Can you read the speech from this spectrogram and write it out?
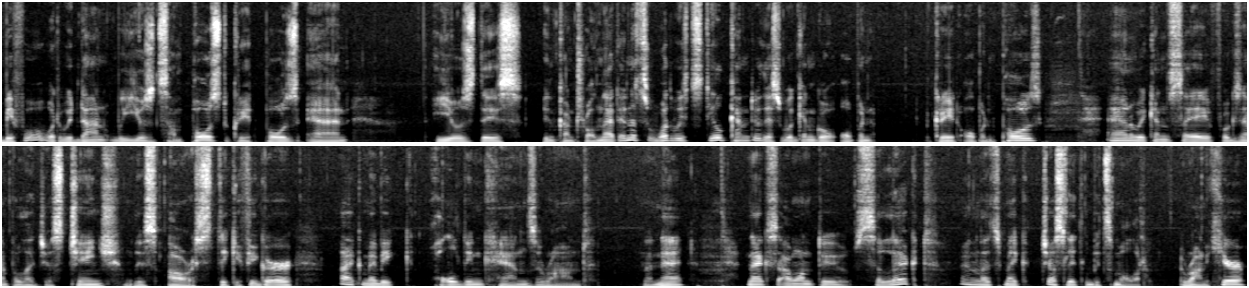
Before what we done, we used some pose to create pose and use this in control net. And it's what we still can do this. We can go open, create open pose. And we can say, for example, let's just change this our sticky figure, like maybe holding hands around the net. Next, I want to select and let's make just a little bit smaller around here.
